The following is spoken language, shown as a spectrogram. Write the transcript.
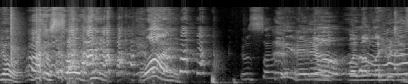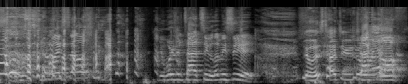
Yo, this was so deep. Why? It was so deep. Hey, Yo, my love language is to see myself. Yo, where's your tattoo? Let me see it. Yo, his tattoo is Jack off.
